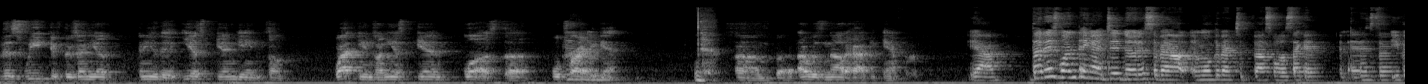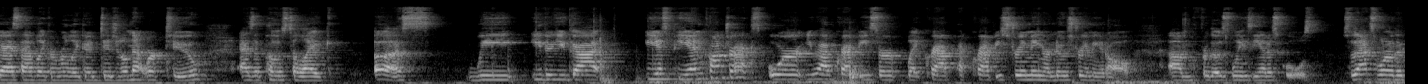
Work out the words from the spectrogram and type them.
this week if there's any of any of the ESPN games on WAC games on ESPN Plus. Uh, we'll try it again. um, but I was not a happy camper. Yeah. That is one thing I did notice about, and we'll get back to basketball in a second, is that you guys have like a really good digital network too, as opposed to like us we either you got ESPN contracts or you have crappy or like crap crappy streaming or no streaming at all um, for those Louisiana schools. So that's one of the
